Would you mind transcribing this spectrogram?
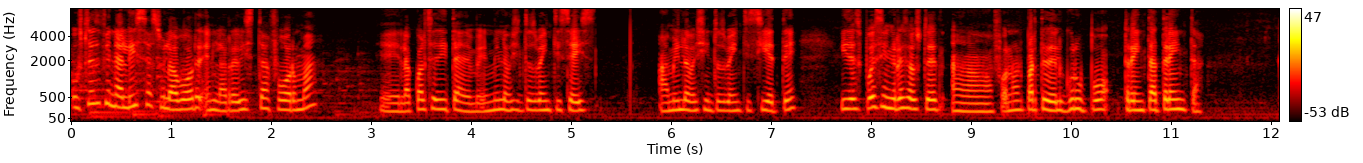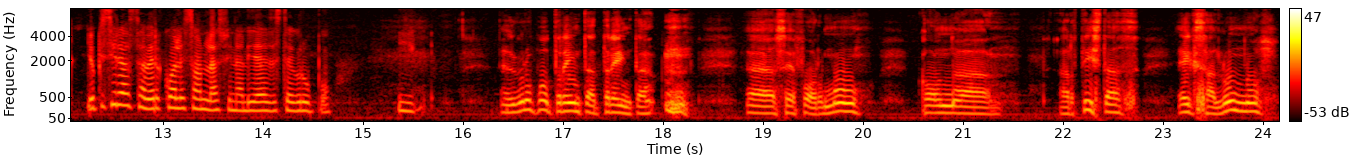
Usted finaliza su labor en la revista Forma, eh, la cual se edita en 1926 a 1927 y después ingresa usted a formar parte del grupo 3030. Yo quisiera saber cuáles son las finalidades de este grupo. Y... El grupo 3030 eh, se formó con uh, artistas, exalumnos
